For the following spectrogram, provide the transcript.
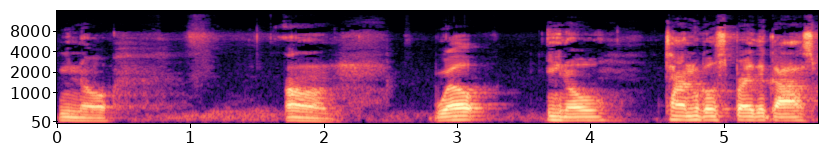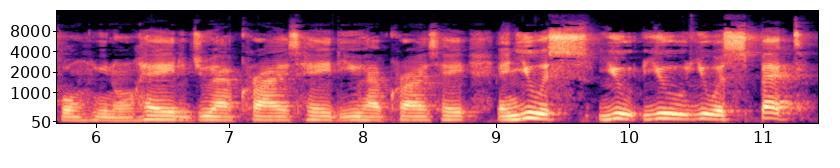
you know, um well, you know, time to go spread the gospel, you know, hey, did you have Christ? Hey, do you have Christ? Hey, and you you you you expect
